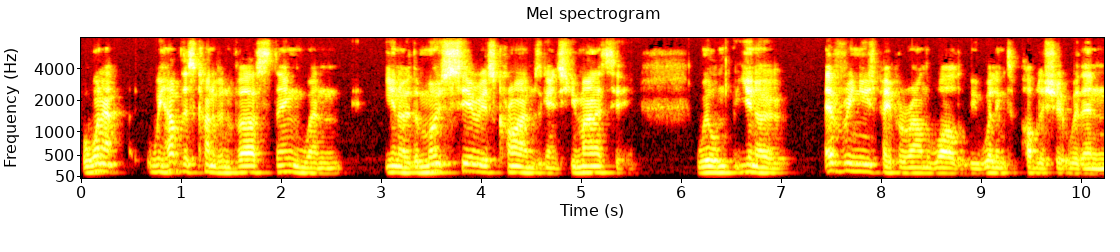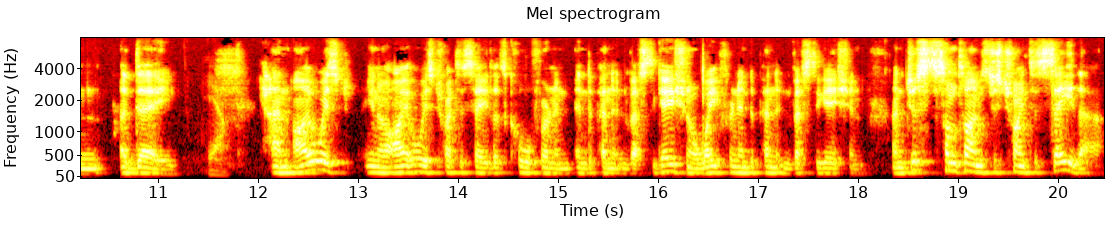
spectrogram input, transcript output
But when I, we have this kind of inverse thing when, you know, the most serious crimes against humanity will, you know, every newspaper around the world will be willing to publish it within a day. Yeah. And I always, you know, I always try to say, let's call for an independent investigation or wait for an independent investigation. And just sometimes just trying to say that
